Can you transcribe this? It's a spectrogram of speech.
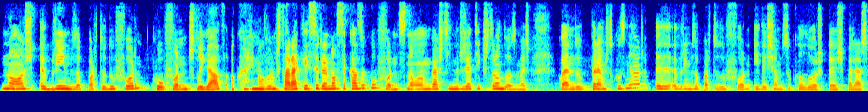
nós abrimos a porta do forno, com o forno desligado, ok? Não vamos estar a aquecer a nossa casa com o forno, senão é um gasto energético estrondoso. Mas quando paramos de cozinhar, uh, abrimos a porta do forno e deixamos o calor uh, espalhar-se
